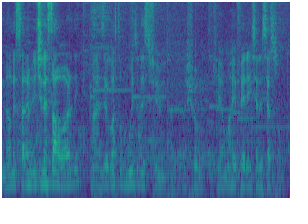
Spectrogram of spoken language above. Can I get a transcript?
Não necessariamente nessa ordem, mas eu gosto muito desse filme, cara. Eu acho que é uma referência nesse assunto.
